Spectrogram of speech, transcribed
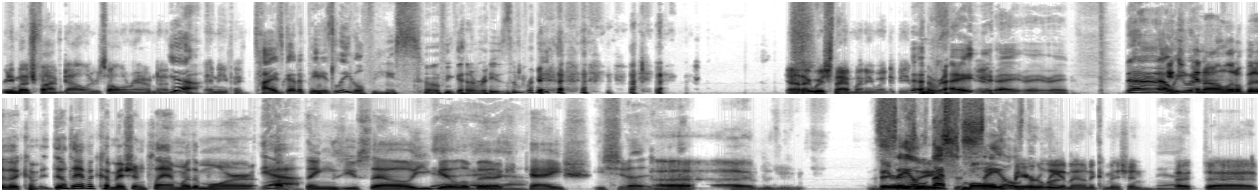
pretty much five dollars all around on Yeah. anything. Ty's got to pay his legal fees, so we got to raise the price. God, I wish that money went to me. right, Yeah. right, right, right. No, no, no. Can't we you were, get on a little bit of a com- don't they have a commission plan where the more Yeah. things you sell, you get a little yeah, bit of yeah. extra cash? you should. Uh, The there is sale- a that's the small, sales barely department. amount of commission, Yeah. but uh,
